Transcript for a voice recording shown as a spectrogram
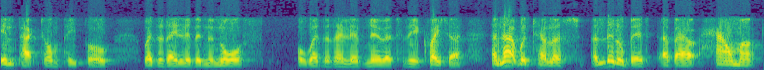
impact on people, whether they live in the north or whether they live nearer to the equator. And that would tell us a little bit about how much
